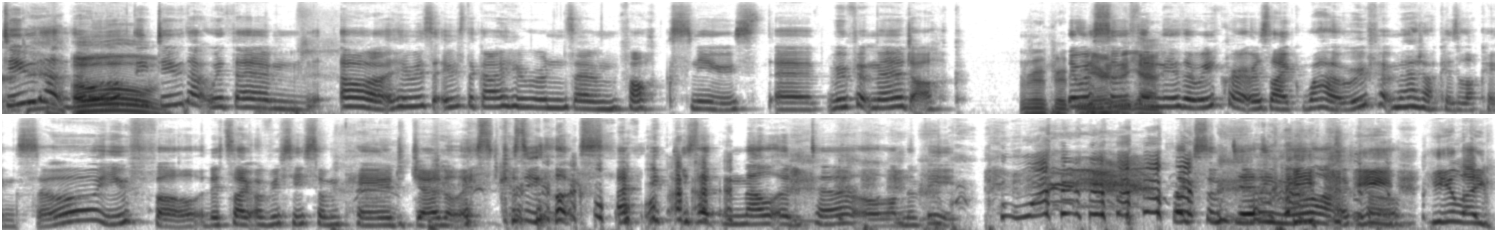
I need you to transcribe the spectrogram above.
do that though. They Oh. do that with um. Oh, who is who's the guy who runs um Fox News? Uh, Rupert Murdoch. Rupert There was Murdoch, something yeah. the other week where it was like, "Wow, Rupert Murdoch is looking so youthful," and it's like obviously some paid journalist because he looks like he's like melted turtle on the beach, What? like some Daily Mail article. he, he, he like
